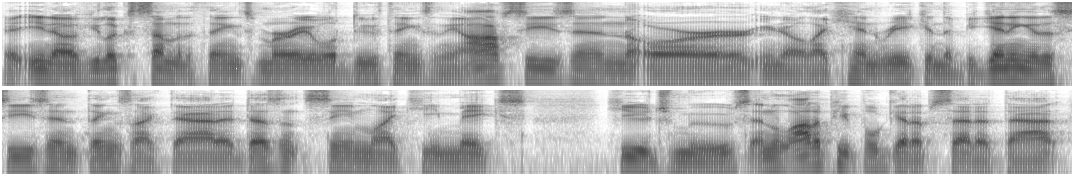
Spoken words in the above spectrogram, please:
uh, you know, if you look at some of the things, Murray will do things in the offseason or you know, like Henrique in the beginning of the season, things like that. It doesn't seem like he makes huge moves, and a lot of people get upset at that.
